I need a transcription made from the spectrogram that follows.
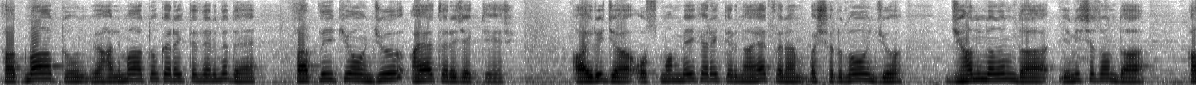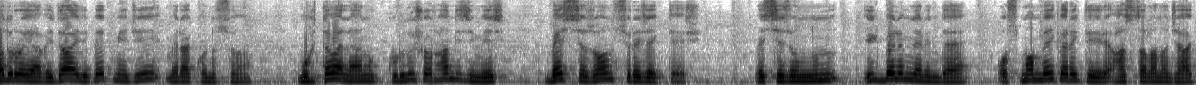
Fatma Hatun ve Halime Hatun karakterlerine de farklı iki oyuncu hayat verecektir. Ayrıca Osman Bey karakterine hayat veren başarılı oyuncu Cihan Ünal'ın da yeni sezonda kadroya veda edip etmeyeceği merak konusu. Muhtemelen Kuruluş Orhan dizimiz 5 sezon sürecektir. Ve sezonun ilk bölümlerinde Osman Bey karakteri hastalanacak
